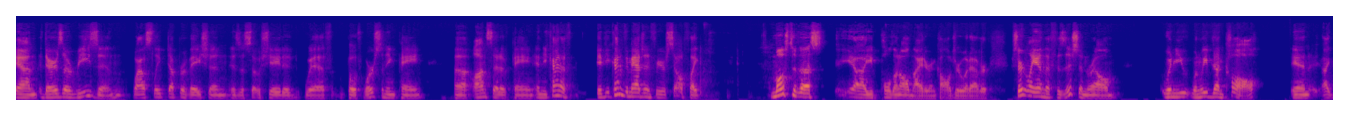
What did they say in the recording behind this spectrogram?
And there's a reason why sleep deprivation is associated with both worsening pain uh, onset of pain. And you kind of, if you kind of imagine for yourself, like most of us, you know, you pulled an all nighter in college or whatever. Certainly in the physician realm, when you when we've done call, and I,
